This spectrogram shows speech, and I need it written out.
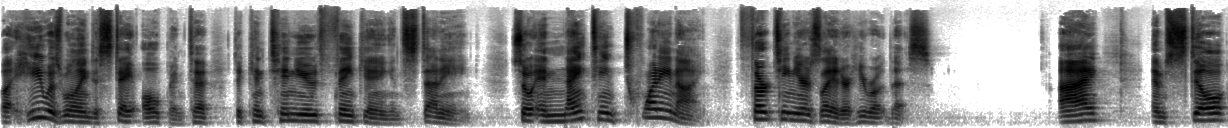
But he was willing to stay open, to, to continue thinking and studying. So in 1929, 13 years later, he wrote this I am still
